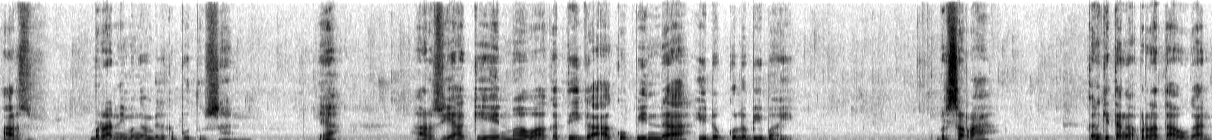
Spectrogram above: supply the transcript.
Harus berani mengambil keputusan. Ya harus yakin bahwa ketika aku pindah hidupku lebih baik. Berserah kan kita nggak pernah tahu kan?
